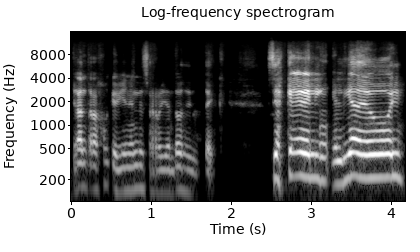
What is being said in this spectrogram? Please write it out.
gran trabajo que vienen desarrollando desde UTEC. Así es que Evelyn, el día de hoy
